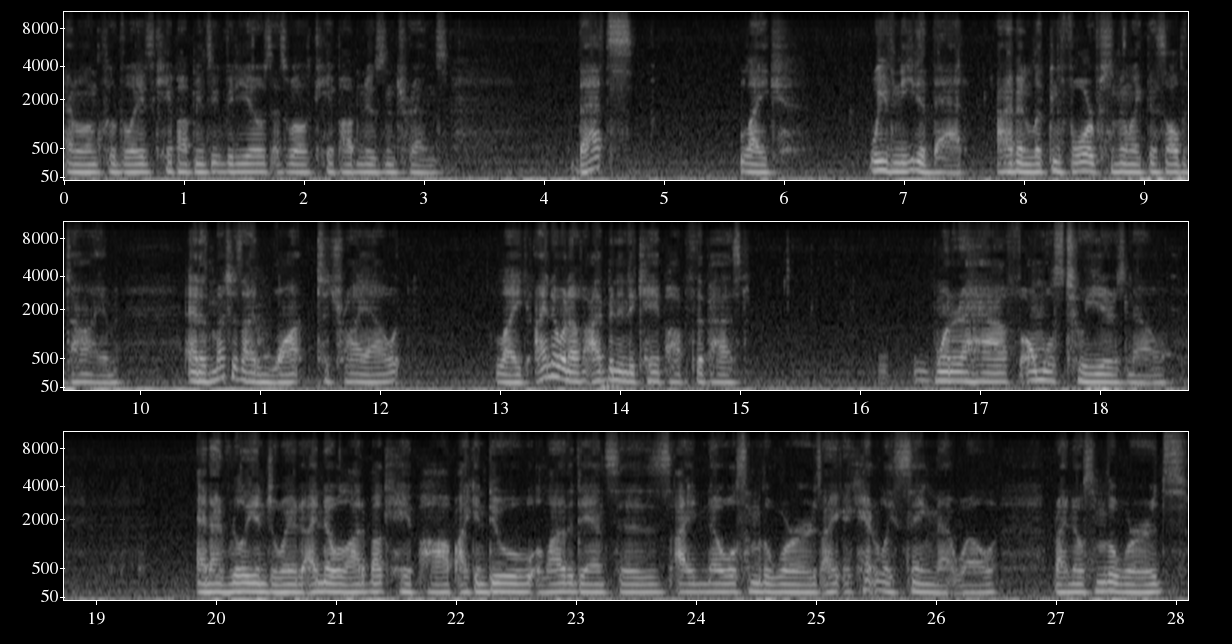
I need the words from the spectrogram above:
and will include the latest K-pop music videos as well as K-pop news and trends. That's like we've needed that. I've been looking forward for something like this all the time. And as much as I'd want to try out, like I know enough. I've been into K-pop for the past one and a half, almost two years now and I really enjoyed it. I know a lot about K-pop. I can do a lot of the dances. I know some of the words. I, I can't really sing that well, but I know some of the words.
